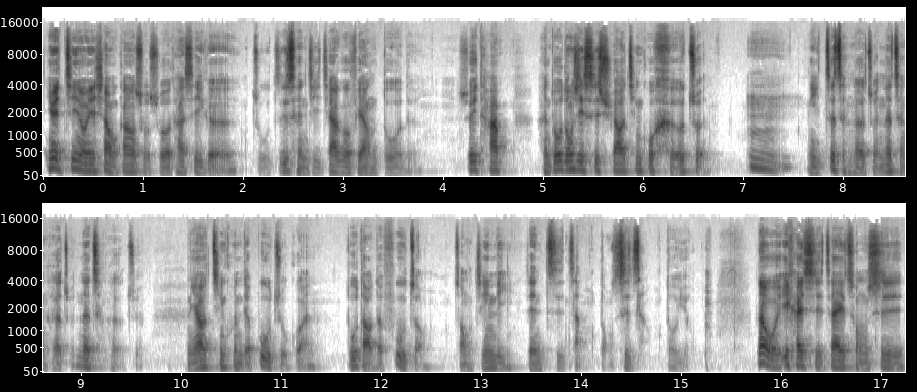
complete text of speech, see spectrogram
因为金融业像我刚刚所说的，它是一个组织层级架构非常多的，所以它很多东西是需要经过核准。嗯，你这层核准，那层核准，那层核准，你要经过你的部主管、督导的副总、总经理、人资长、董事长都有。那我一开始在从事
